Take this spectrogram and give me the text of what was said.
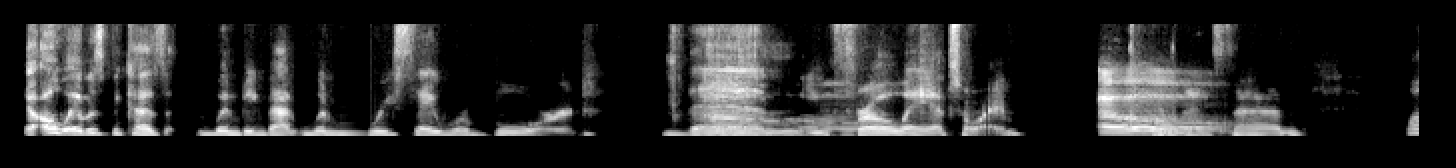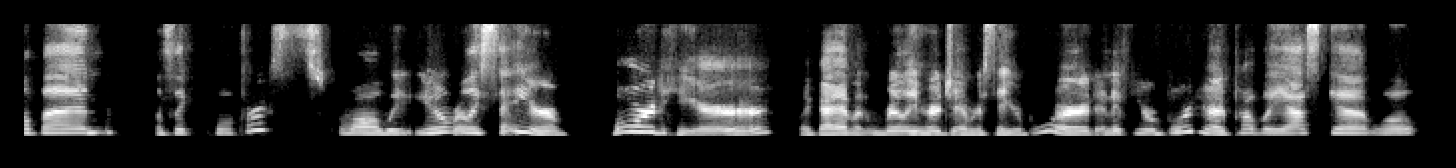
Yeah, oh, it was because when being bad, when we say we're bored, then oh. you throw away a toy. Oh. And I oh. said, "Well, bud." I was like, "Well, first of all, we you don't really say you're bored here. Like I haven't really heard you ever say you're bored. And if you're bored here, I'd probably ask you, well,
